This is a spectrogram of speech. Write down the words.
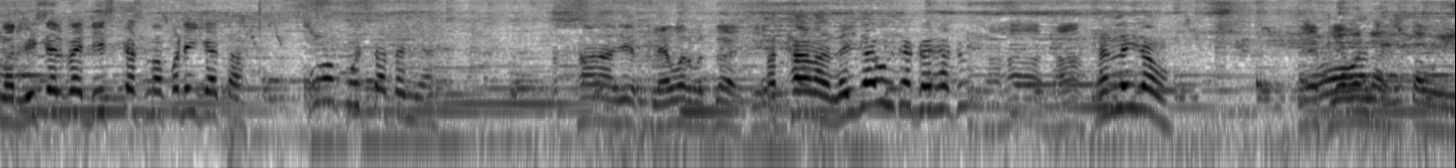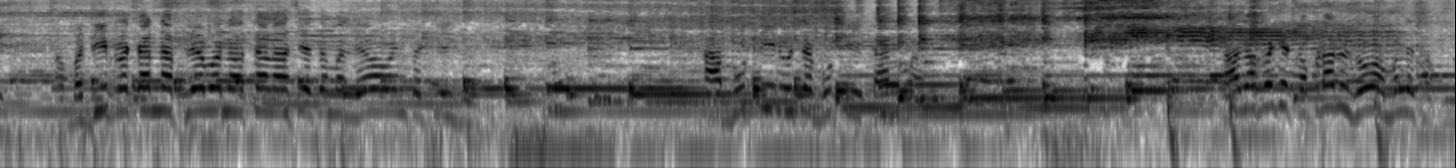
મારા વિશાલભાઈ ડિસ્કસમાં પડી ગયા હતા. શું પૂછતા હતા ત્યાં? અથાણા છે ફ્લેવર બધા છે. અથાણા. લઈ જવું છે ઘર તું હા હા ઘર લઈ જાઉં? એ ફ્લેવર ના જોતા હોય આ બધી પ્રકારના ફ્લેવરના અથાણા છે તમે લેવા હોય ને તો કહેજો. આ બુટ્ટીનું છે બુટ્ટી કાનમાં. દાદા ભાઈ કપડાનું જોવા મળે છે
